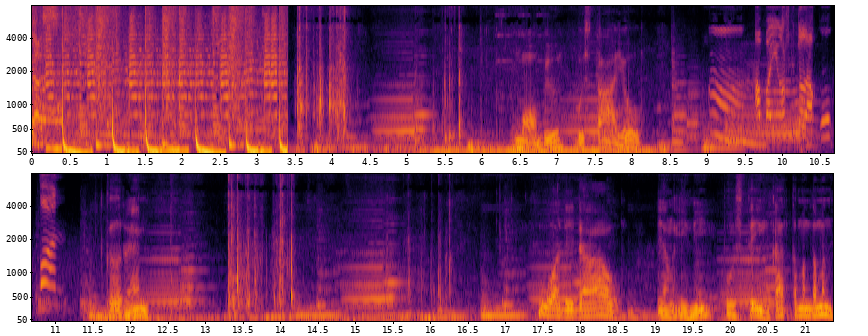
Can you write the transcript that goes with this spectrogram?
gas. Mobil bus tayo. Hmm, apa yang harus kita lakukan? keren. Wadidaw yang ini bus tingkat teman-teman.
